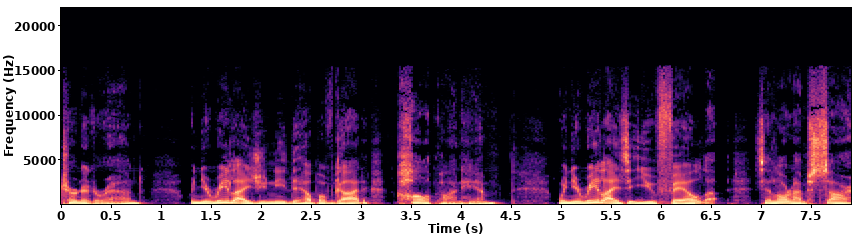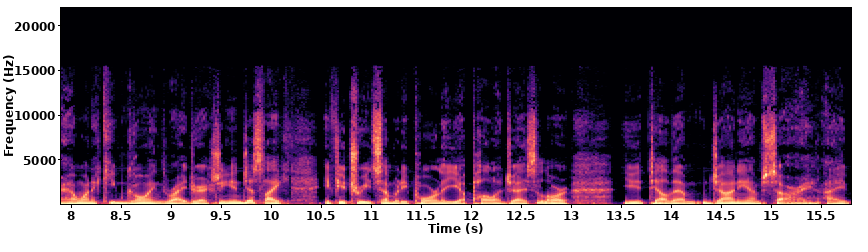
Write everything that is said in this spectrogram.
turn it around. When you realize you need the help of God, call upon Him. When you realize that you failed, uh, say, Lord, I'm sorry. I want to keep going the right direction. And just like if you treat somebody poorly, you apologize. Say, Lord, you tell them, Johnny, I'm sorry. I,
